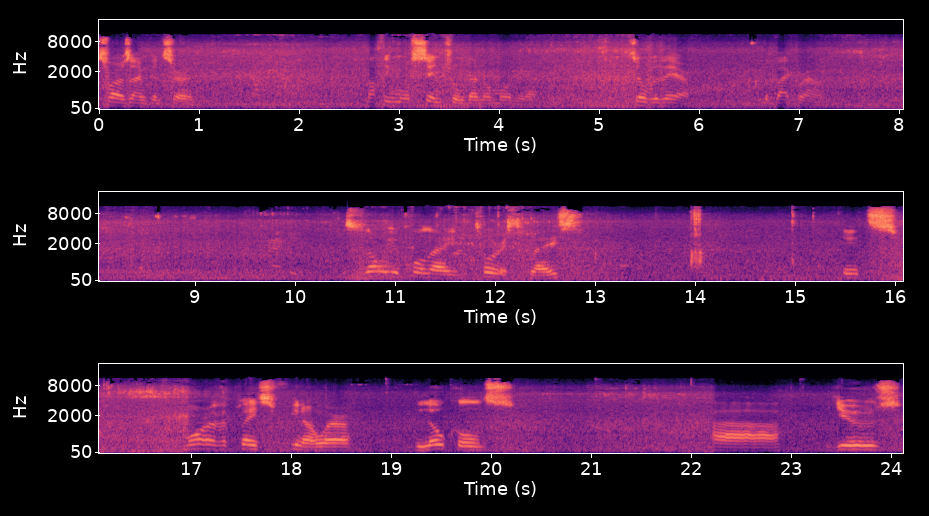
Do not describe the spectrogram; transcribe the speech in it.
As far as I'm concerned, nothing more central than Omonia. It's over there, in the background. This is not what you call a tourist place. It's more of a place, you know, where locals uh, use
